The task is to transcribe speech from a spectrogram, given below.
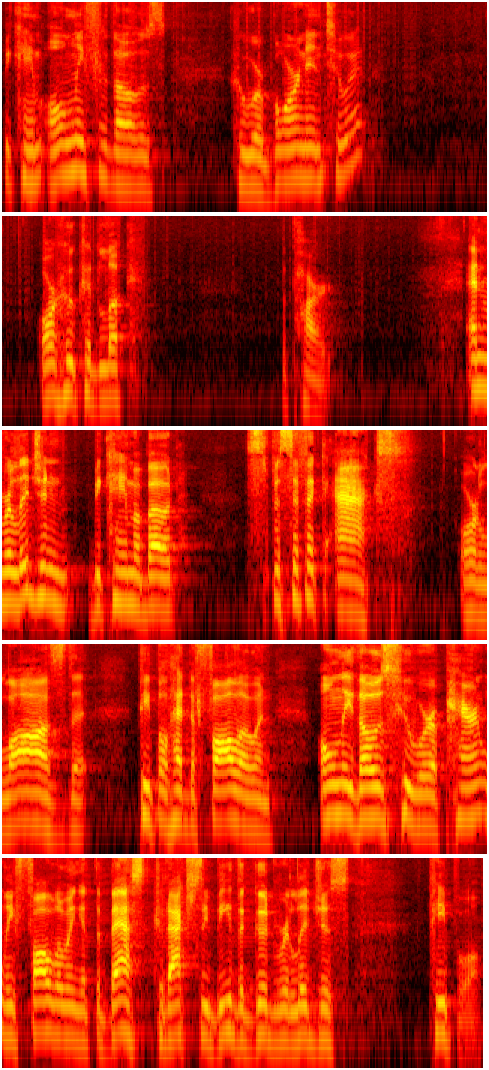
became only for those who were born into it or who could look the part. And religion became about specific acts or laws that people had to follow, and only those who were apparently following it the best could actually be the good religious people.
